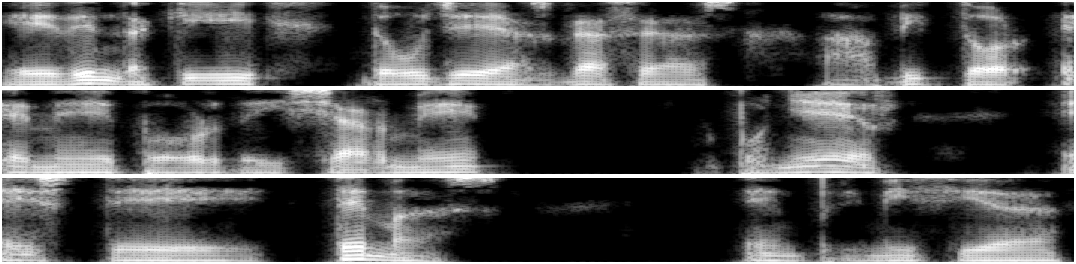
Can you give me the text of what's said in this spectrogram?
e dende aquí doulle as grazas a Víctor M por deixarme poñer este temas en primicia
